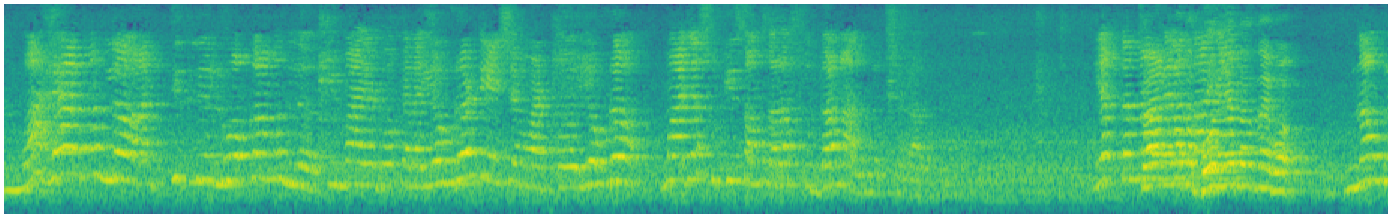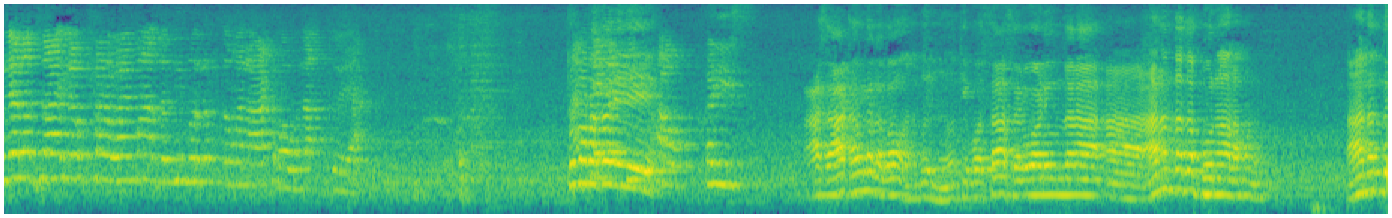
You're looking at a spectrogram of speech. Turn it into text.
माझ्या म्हणलं आणि तिथले लोक म्हणलं की माझ्या डोक्याला एवढं टेन्शन वाटतं एवढं माझ्या सुखी संसारात सुद्धा माझं लक्ष लागत. एक तर नवऱ्याला नाही जागेवर खेळवाय माझं निम रक्त मला आठवावं लागतं या तुम्हाला काही काहीच. असं आठवलं का भावानं बहिण की बा सासरवाडीहून जरा आनंदाचा फोन आला म्हणून आनंद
